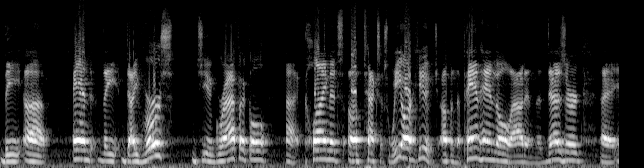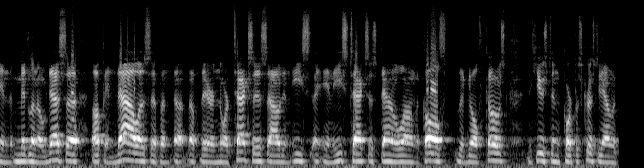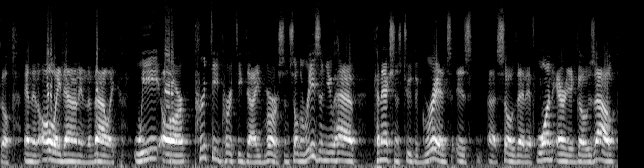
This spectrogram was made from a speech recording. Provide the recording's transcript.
The uh, and the diverse geographical uh, climates of Texas. We are huge up in the Panhandle, out in the desert in Midland, Odessa, up in Dallas, up in, uh, up there in North Texas, out in East in East Texas, down along the Gulf, the Gulf Coast, Houston, Corpus Christi down the Gulf, and then all the way down in the valley. We are pretty pretty diverse, and so the reason you have connections to the grids is uh, so that if one area goes out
